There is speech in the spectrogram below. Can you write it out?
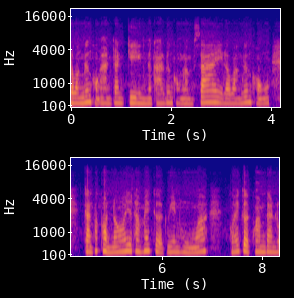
ระวังเรื่องของอาหารการกินนะคะ เรื่องของลำไส้ ระวังเรื่องของการพักผ่อนน้อยจะทำให้เกิดเวียนหัวก่อให้เกิดความดันโล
